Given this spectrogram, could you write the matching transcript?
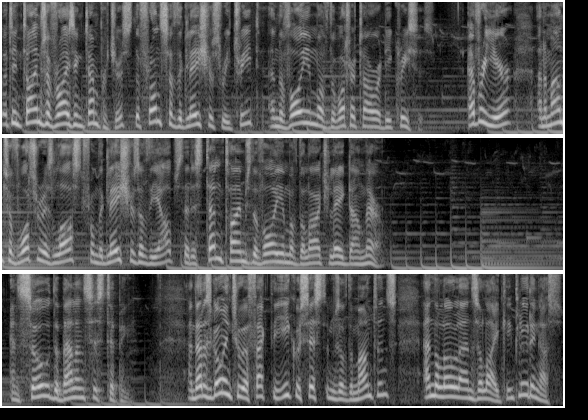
But in times of rising temperatures, the fronts of the glaciers retreat and the volume of the water tower decreases. Every year, an amount of water is lost from the glaciers of the Alps that is 10 times the volume of the large lake down there. And so the balance is tipping. And that is going to affect the ecosystems of the mountains and the lowlands alike, including us.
